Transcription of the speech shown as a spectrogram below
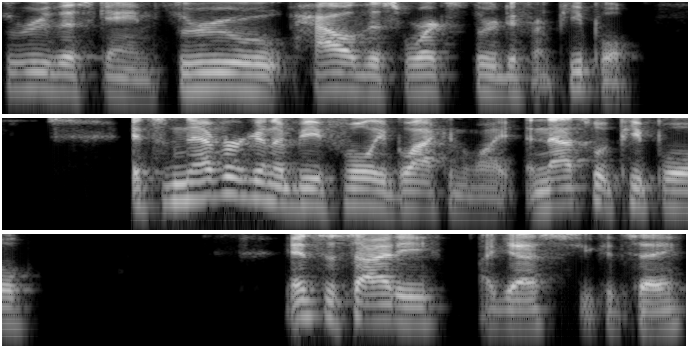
through this game, through how this works through different people. It's never going to be fully black and white. And that's what people in society, I guess you could say,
